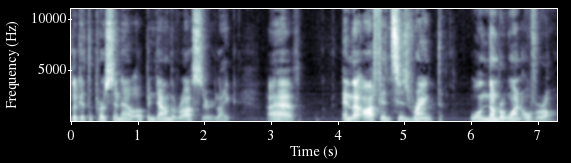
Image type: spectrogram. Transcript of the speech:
look at the personnel up and down the roster. Like I have, and the offense is ranked well number one overall,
